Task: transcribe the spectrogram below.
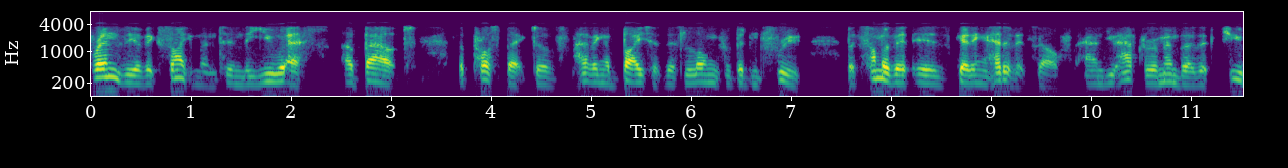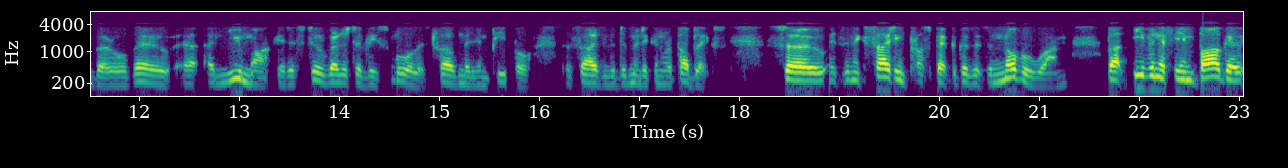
frenzy of excitement in the US about the prospect of having a bite at this long forbidden fruit, but some of it is getting ahead of itself. And you have to remember that Cuba, although a, a new market, is still relatively small. It's 12 million people, the size of the Dominican Republics. So it's an exciting prospect because it's a novel one. But even if the embargo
